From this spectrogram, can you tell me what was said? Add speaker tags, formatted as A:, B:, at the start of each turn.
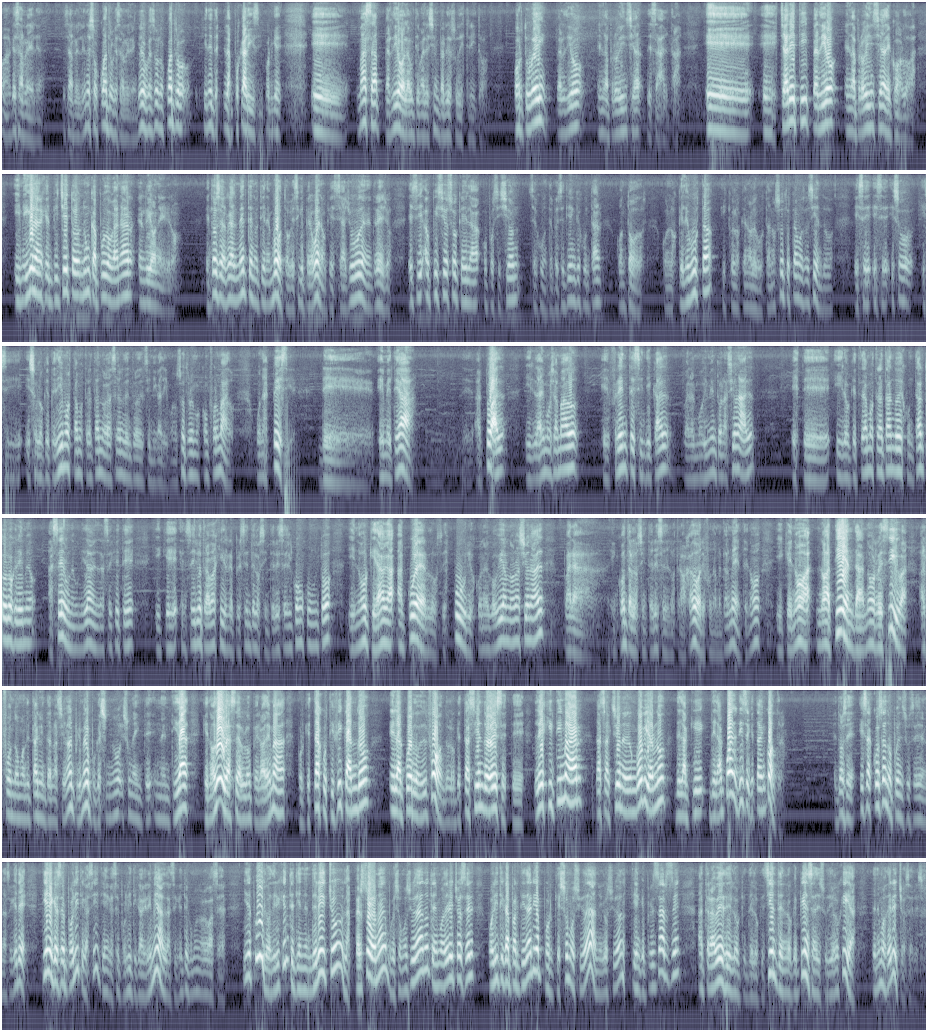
A: Bueno, que se arreglen, que se arreglen, esos cuatro que se arreglen. Creo que son los cuatro jinetes del apocalipsis, porque eh, Massa perdió la última elección, perdió su distrito. Ortubey perdió en la provincia de Salta. Eh, eh, Charetti perdió en la provincia de Córdoba. Y Miguel Ángel Pichetto nunca pudo ganar en Río Negro. Entonces realmente no tienen voto, que pero bueno, que se ayuden entre ellos. Es auspicioso que la oposición se junte, pero se tienen que juntar con todos, con los que les gusta y con los que no les gusta. Nosotros estamos haciendo ese, ese, eso, ese, eso lo que pedimos, estamos tratando de hacer dentro del sindicalismo. Nosotros hemos conformado una especie de MTA actual y la hemos llamado eh, Frente Sindical para el Movimiento Nacional este, y lo que estamos tratando es juntar todos los gremios, hacer una unidad en la CGT y que en serio trabaje y represente los intereses del conjunto y no que haga acuerdos espurios con el gobierno nacional para en contra de los intereses de los trabajadores fundamentalmente, ¿no? y que no, no atienda, no reciba al Fondo Monetario Internacional, primero porque es, una entidad que no debe hacerlo, pero además porque está justificando el acuerdo del fondo, lo que está haciendo es este, legitimar las acciones de un gobierno de la, que, de la cual dice que está en contra. Entonces, esas cosas no pueden suceder en la CGT. ¿Tiene que ser política? Sí, tiene que ser política gremial la CGT, ¿cómo no lo va a hacer? Y después los dirigentes tienen derecho, las personas, porque somos ciudadanos, tenemos derecho a hacer política partidaria porque somos ciudadanos y los ciudadanos tienen que expresarse a través de lo que, de lo que sienten, lo que piensan, de su ideología. Tenemos derecho a hacer eso.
